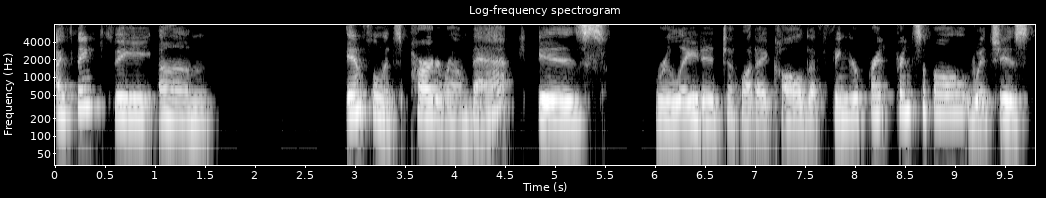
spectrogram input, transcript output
I think the um, influence part around that is related to what I call the fingerprint principle, which is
